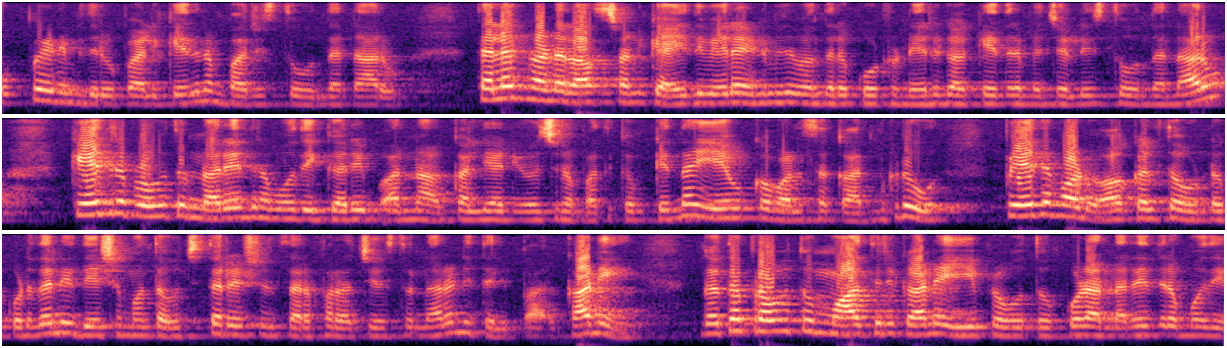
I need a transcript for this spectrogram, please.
ముప్పై ఎనిమిది రూపాయలు కేంద్రం భరిస్తూ ఉందన్నారు. తెలంగాణ రాష్ట్రానికి ఐదు వేల ఎనిమిది వందల కోట్లు నేరుగా కేంద్రమే చెల్లిస్తూ ఉందన్నారు. కేంద్ర ప్రభుత్వం నరేంద్ర మోదీ గరీబ్ అన్న కళ్యాణ్ యోజన పథకం కింద ఏ ఒక్క వలస కార్మికుడు పేదవాడు ఆకలితో ఉండకూడదని దేశమంతా ఉచిత రేషన్ సరఫరా చేస్తున్నారని తెలిపారు. కానీ గత ప్రభుత్వం మాదిరిగానే ఈ ప్రభుత్వం కూడా Narendra Modi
